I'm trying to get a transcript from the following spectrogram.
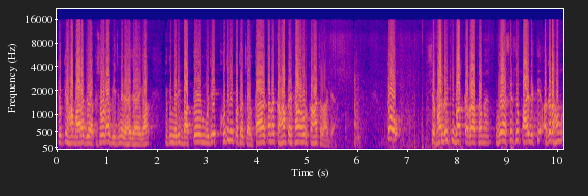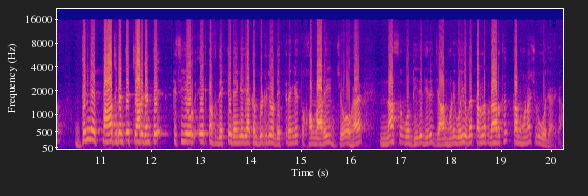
क्योंकि हमारा जो एपिसोड है, बीच में रह जाएगा, क्योंकि मेरी बातें, मुझे खुद नहीं पता चलता था मैं कहाँ पे था और कहाँ चला गया। तो शेफाली की बात कर रहा था मैं, वो ऐसे ऐसे उपाय लिखती, अगर हम दिन में पाँच घंटे, चार घंटे किसी और एक तरफ़ देखते रहेंगे या कंप्यूटर की ओर देखते रहेंगे तो हमारी जो है नस, वो धीरे धीरे जाम होनी, वही होगा, तरल पदार्थ कम होना शुरू हो जाएगा।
